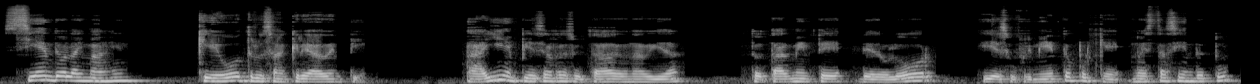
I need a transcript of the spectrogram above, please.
siendo la imagen que otros han creado en ti. Ahí empieza el resultado de una vida totalmente de dolor y de sufrimiento porque no estás siendo tú.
